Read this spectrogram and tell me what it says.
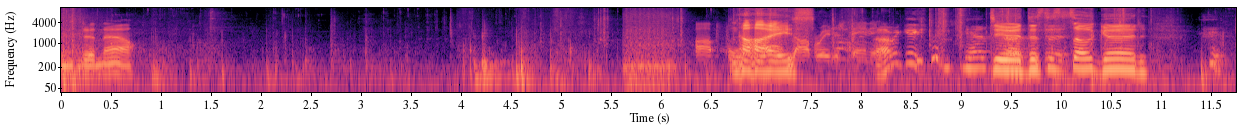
He's dead now. Nice. last standing. Are we getting yes, Dude, this is so good.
